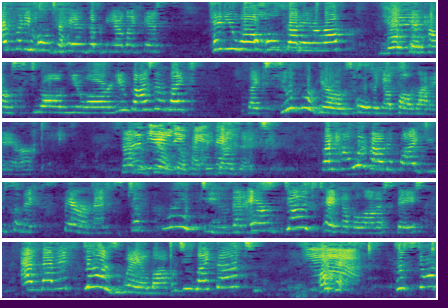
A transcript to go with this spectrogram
Everybody hold your hands up in the air like this. Can you all hold that air up? Look at how strong you are. You guys are like like superheroes holding up all that air. Doesn't feel so heavy, does it? But how about if I do some experiments to prove to you that air does take up a lot of space and that it does weigh a lot? Would you like that? Yeah. Okay. To start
